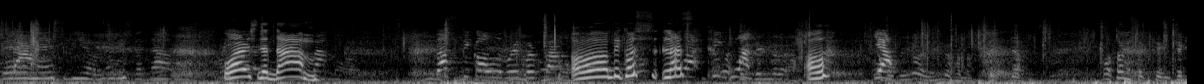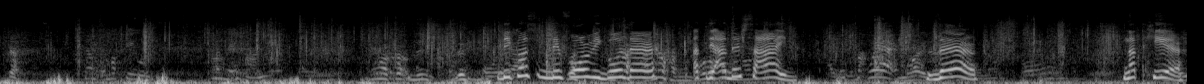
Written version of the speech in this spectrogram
very nice view. That is the dam. Where is the dam? That's the called riverbank. Oh, because last... Big one. Oh, Yeah. ก็ตั้งเสร็จเก่งเสร็จกะตั้งผมมาคิวตั้งไหนหัน Because before we go there, at the other side. There. Not here.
